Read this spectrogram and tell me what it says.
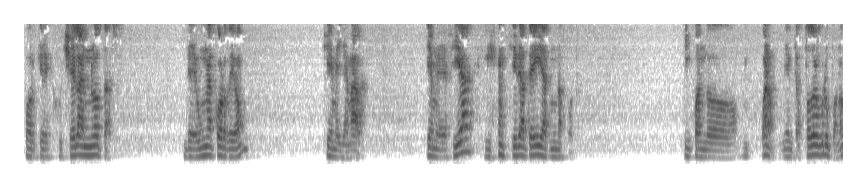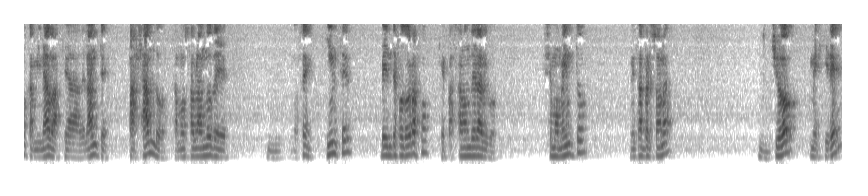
porque escuché las notas de un acordeón que me llamaba, que me decía, gírate y hazme una foto. Y cuando, bueno, mientras todo el grupo ¿no? caminaba hacia adelante, pasando, estamos hablando de, no sé, 15, 20 fotógrafos que pasaron de largo ese momento esa persona, yo me giré,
